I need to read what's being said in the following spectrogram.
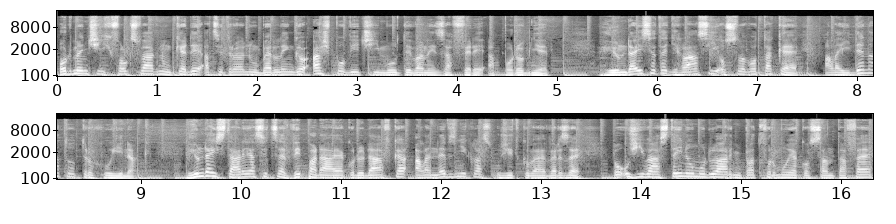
Od menších Volkswagenů Caddy a Citroenů Berlingo až po větší multivany Zafiry a podobně. Hyundai se teď hlásí o slovo také, ale jde na to trochu jinak. Hyundai Staria sice vypadá jako dodávka, ale nevznikla z užitkové verze. Používá stejnou modulární platformu jako Santa Fe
